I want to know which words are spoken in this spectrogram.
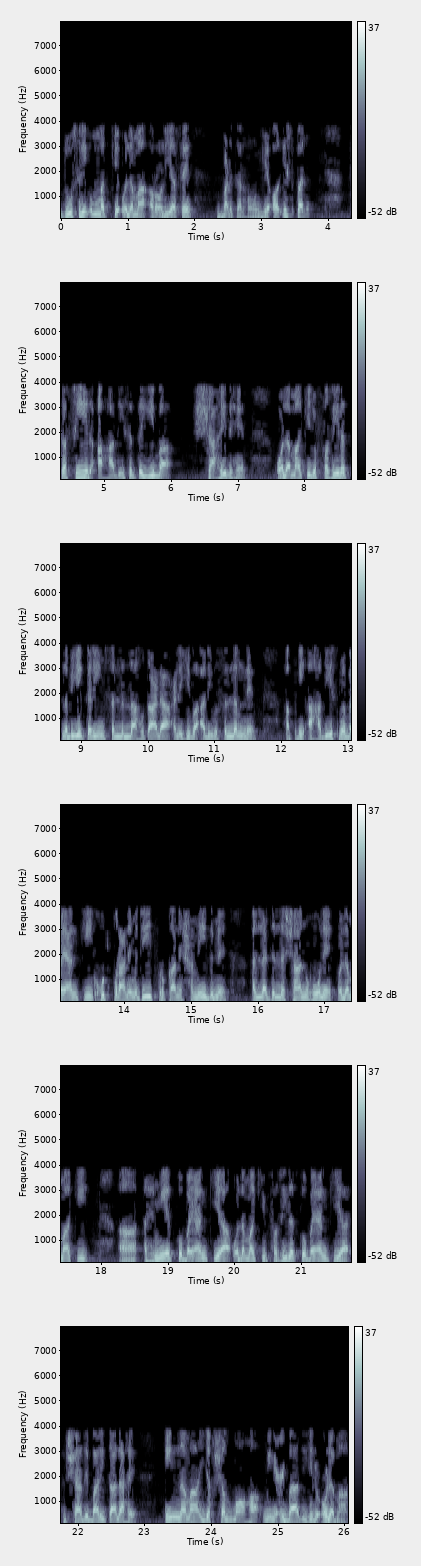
دوسری امت کے علماء اور اولیاء سے بڑھ کر ہوں گے۔ اور اس پر کثیر احادیث طیبہ شاہد ہیں۔ علماء کی جو فضیلت نبی کریم صلی اللہ تعالی علیہ و وسلم نے اپنی احادیث میں بیان کی، خود قرآن مجید، فرقان حمید میں اللہ جل شاہ نے علماء کی اہمیت کو بیان کیا، علماء کی فضیلت کو بیان کیا، ارشاد باری تعالیٰ ہے ان نما یکش اللہ من عباد العلماء۔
